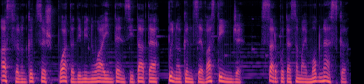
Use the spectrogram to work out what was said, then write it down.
astfel încât să-și poată diminua intensitatea până când se va stinge. S-ar putea să mai mognească.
